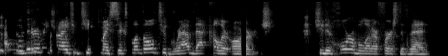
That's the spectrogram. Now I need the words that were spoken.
I'm literally trying to teach my six month old to grab that color orange. She did horrible at our first event.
